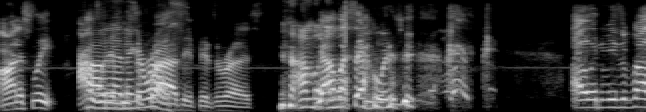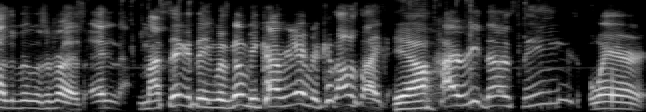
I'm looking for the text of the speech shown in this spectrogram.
Honestly, I Call wouldn't be surprised Russ. if it's Russ. I'm a, Yeah, I'm I'm a- about to say I wouldn't be. I wouldn't be surprised if it was Russ. And my second thing was gonna be Kyrie Irving because I was like, Yeah, Kyrie does things where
